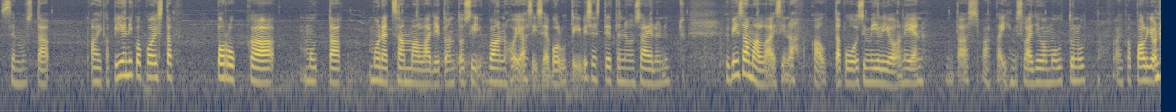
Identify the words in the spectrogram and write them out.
semmoista aika pienikokoista porukkaa, mutta monet sammallajit on tosi vanhoja siis evolutiivisesti, että ne on säilynyt hyvin samanlaisina kautta vuosimiljoonien kun taas vaikka ihmislaji on muuttunut aika paljon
